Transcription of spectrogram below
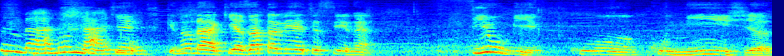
Não dá, não dá, que, gente. que não dá aqui exatamente assim, né? Filme com, com ninja,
